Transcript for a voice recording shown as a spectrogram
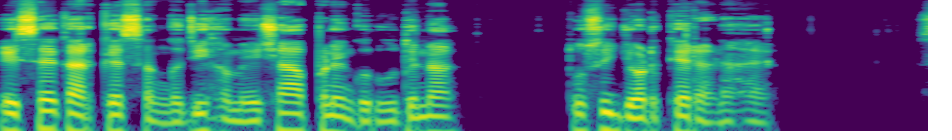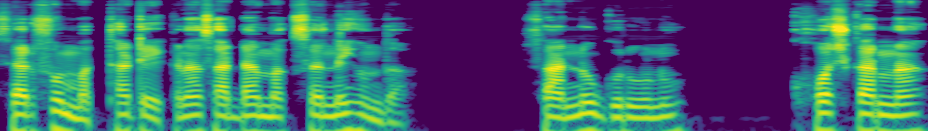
ਇਸੇ ਕਰਕੇ ਸੰਗਤ ਜੀ ਹਮੇਸ਼ਾ ਆਪਣੇ ਗੁਰੂ ਦੇ ਨਾਲ ਤੁਸੀਂ ਜੁੜ ਕੇ ਰਹਿਣਾ ਹੈ। ਸਿਰਫ ਮੱਥਾ ਟੇਕਣਾ ਸਾਡਾ ਮਕਸਦ ਨਹੀਂ ਹੁੰਦਾ। ਸਾਨੂੰ ਗੁਰੂ ਨੂੰ ਖੁਸ਼ ਕਰਨਾ,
